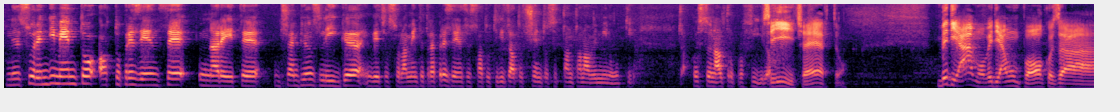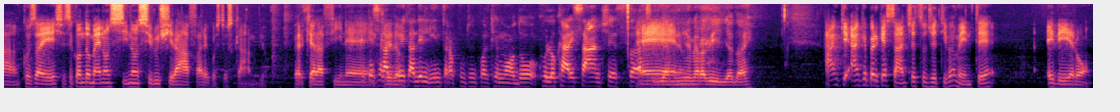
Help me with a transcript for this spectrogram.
nel suo rendimento 8 presenze, una rete, in Champions League invece solamente 3 presenze, è stato utilizzato 179 minuti. Già, questo è un altro profilo. Sì, certo. Vediamo, vediamo un po' cosa, cosa esce. Secondo me non si, non si, riuscirà a fare questo scambio. Perché sì, alla fine. Perché sarà credo... la priorità dell'Inter, appunto, in qualche modo collocare Sanchez. Eh, sì, è una meraviglia, dai. Anche, anche perché Sanchez oggettivamente è vero,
